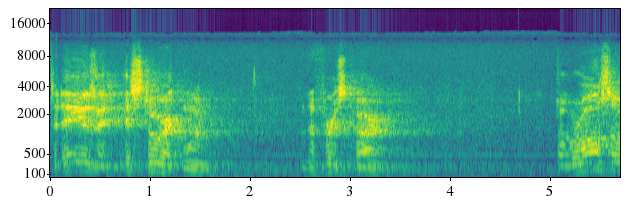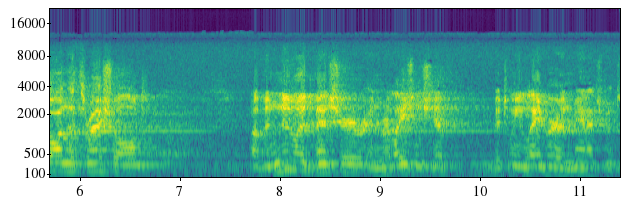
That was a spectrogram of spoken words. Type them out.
Today is a historic one, the first car. But we're also on the threshold of a new adventure and relationship between labor and management.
